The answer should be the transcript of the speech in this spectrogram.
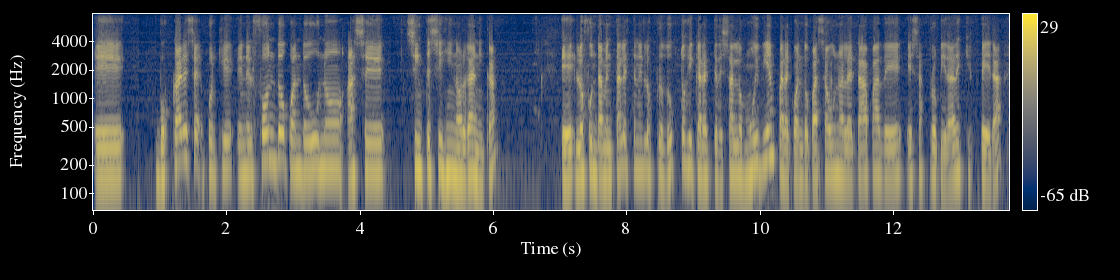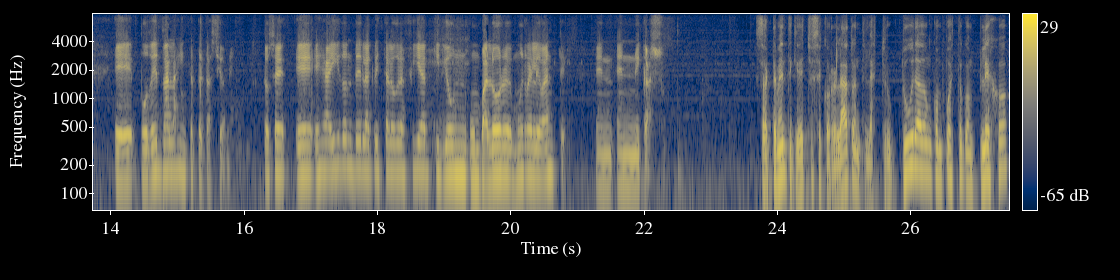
eh, buscar ese, porque en el fondo cuando uno hace síntesis inorgánica, lo fundamental es tener los productos y caracterizarlos muy bien para cuando pasa uno a la etapa de esas propiedades que espera, poder dar las interpretaciones. Entonces, es ahí donde la cristalografía adquirió un valor muy relevante en, mi caso. Exactamente, que de hecho ese correlato entre la estructura de un compuesto complejo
